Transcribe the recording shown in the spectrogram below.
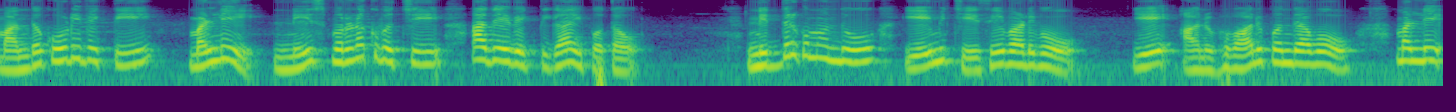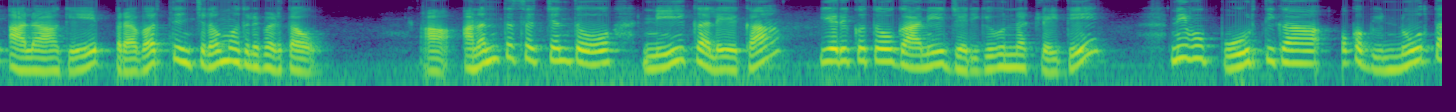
మందకోడి వ్యక్తి మళ్ళీ నీ స్మరణకు వచ్చి అదే వ్యక్తిగా అయిపోతావు. నిద్రకు ముందు ఏమి చేసేవాడివో ఏ అనుభవాలు పొందావో మళ్ళీ అలాగే ప్రవర్తించడం మొదలు పెడతావు. ఆ అనంత సత్యంతో నీ కలేక ఎరుకతో కానీ జరిగి ఉన్నట్లయితే నీవు పూర్తిగా ఒక వినూత్న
